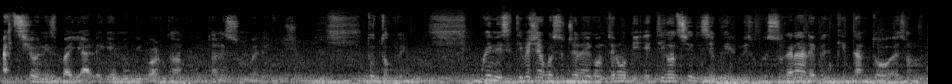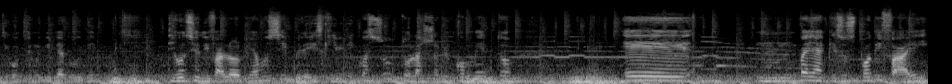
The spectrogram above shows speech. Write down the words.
azioni sbagliate che non vi portano appunto a nessun beneficio. Tutto qui. Quindi se ti piacciono questo genere di contenuti e ti consiglio di seguirmi su questo canale perché tanto sono tutti contenuti gratuiti, ti consiglio di farlo il prima possibile, iscriviti qua sotto, lasciami un commento e vai anche su Spotify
